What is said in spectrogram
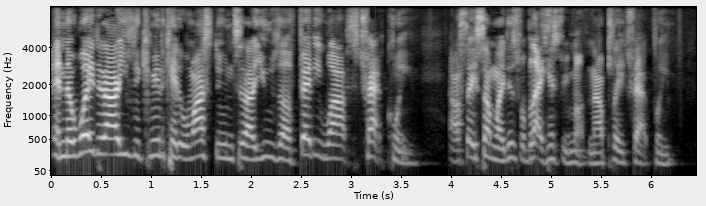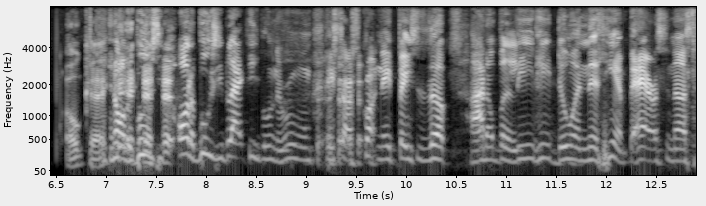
And the way that I usually communicate it with my students is I use a Fetty Wap's Trap Queen. I'll say something like this for Black History Month, and I'll play Trap Queen. Okay. And all the boozy, all the boozy black people in the room, they start scrunting their faces up. I don't believe he doing this. He embarrassing us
